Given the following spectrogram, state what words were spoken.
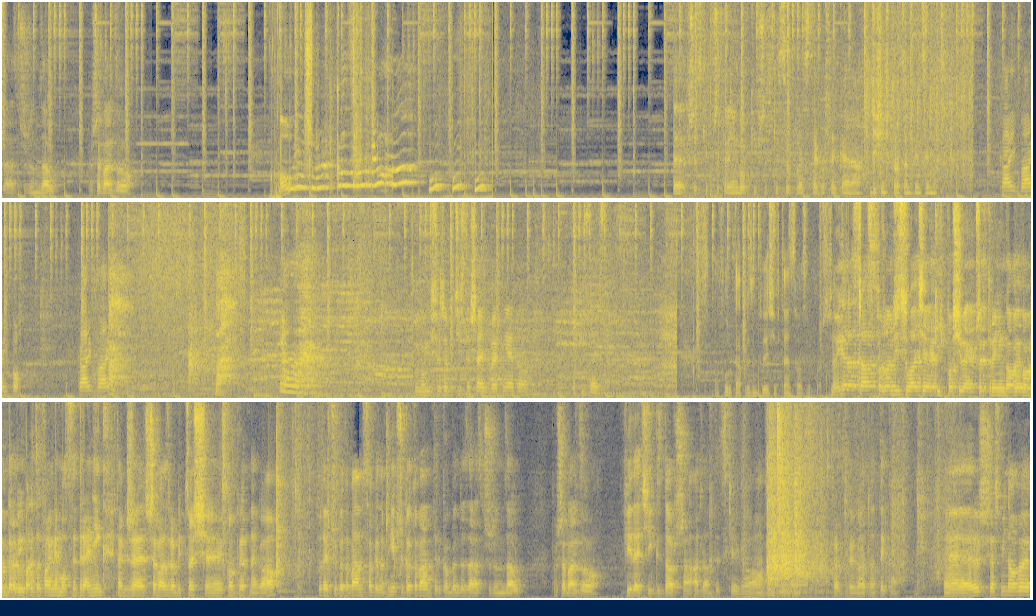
zaraz przyrządzał. Proszę bardzo. O, już rybka zrobiona! E, Wszystkie przetreningówki, wszystkie suple z tego shakera. 10% więcej mocy. Kaj, baj, bo. Kaj, baj. No myślę, że wycisnę 6, bo jak nie, to, to pizza jest. Furka prezentuje się w ten sposób. No i teraz czas porządzić, słuchajcie, jakiś posiłek przedtreningowy, bo będę robił bardzo fajny, mocny trening, także trzeba zrobić coś e, konkretnego. Tutaj przygotowałem sobie, znaczy nie przygotowałem, tylko będę zaraz przyrządzał, proszę bardzo, filecik z dorsza atlantyckiego, z prawdziwego Atlantyka. E, ryż jaśminowy,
